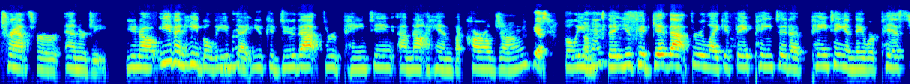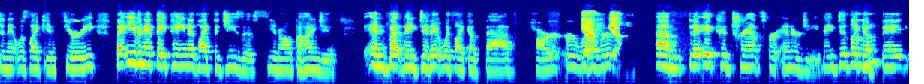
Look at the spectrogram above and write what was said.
transfer energy you know even he believed Mhm. that you could do that through painting um not him but carl jung Yes. believed Uh-huh. that you could get that through like if they painted a painting and they were pissed and it was like in fury but even if they painted like the jesus you know behind you and but they did it with like a bad heart or whatever yeah. um that it could transfer energy they did like Uh-huh. a big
